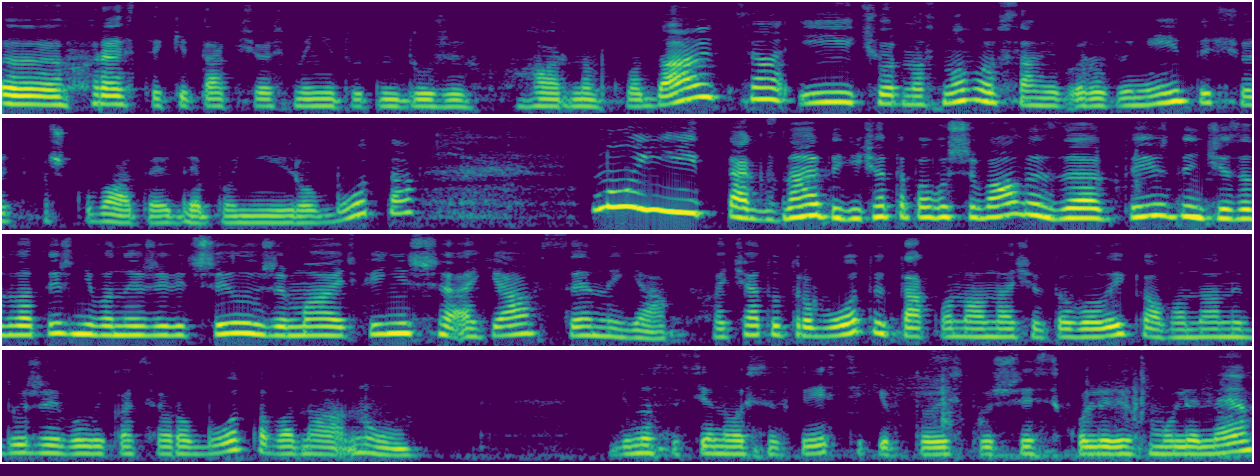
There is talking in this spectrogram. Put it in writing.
Е, Хрестики так щось мені тут не дуже гарно вкладаються. І чорна основа, самі розумієте, що важкувата йде по ній робота. Ну і так, знаєте, дівчата повишивали за тиждень чи за два тижні вони вже відшили, вже мають фініші, а я все ніяк. Хоча тут роботи, так, вона начебто велика, вона не дуже велика ця робота, вона, ну, 97 80 крестиків, тобто тут 6 кольорів муліне.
